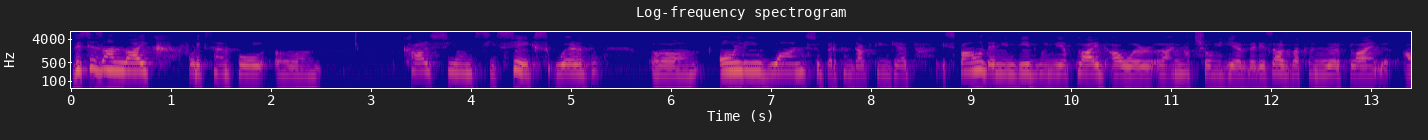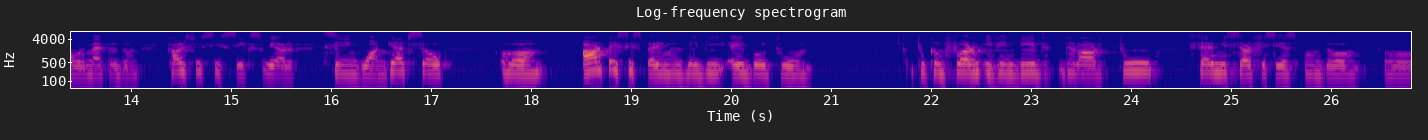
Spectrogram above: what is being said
this is unlike, for example, um, calcium C6, where um, only one superconducting gap is found. And indeed, when we applied our, uh, I'm not showing here the results, but when we applied our method on calcium C6, we are seeing one gap. So um, ARPES experiment may be able to, to confirm if indeed there are two Fermi surfaces on the uh,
